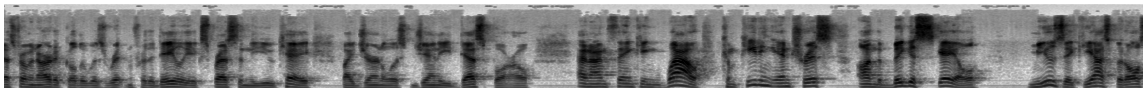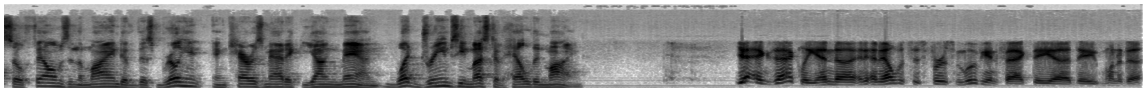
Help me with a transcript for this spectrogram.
That's from an article that was written for the Daily Express in the UK by journalist Jenny Desborough. And I'm thinking, wow, competing interests on the biggest scale music, yes, but also films in the mind of this brilliant and charismatic young man. What dreams he must have held in mind. Yeah, exactly. And uh, and Elvis's first movie, in fact, they uh, they wanted to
